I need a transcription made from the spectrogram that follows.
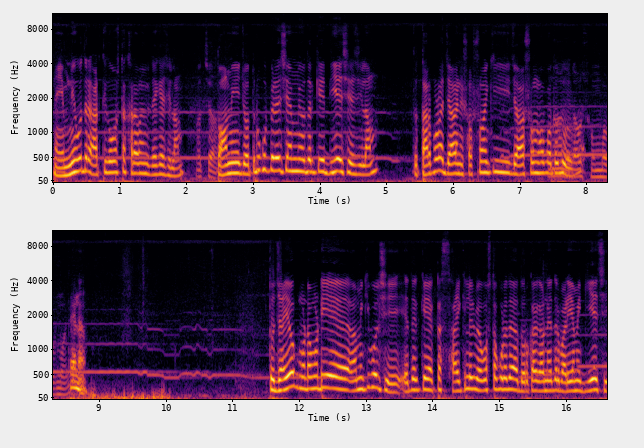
না এমনি ওদের আর্থিক অবস্থা খারাপ আমি দেখেছিলাম। আচ্ছা। তো আমি যতটুকু পেরেছি আমি ওদেরকে দিয়ে এসেছিলাম। তো তারপর আর যাওয়ানি সবসময় কি যাওয়া সম্ভব অত দূর সম্ভব নয়। তাই না? তো যাই হোক মোটামুটি আমি কি বলছি এদেরকে একটা সাইকেলের ব্যবস্থা করে দেওয়া দরকার কারণ এদের বাড়ি আমি গিয়েছি।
